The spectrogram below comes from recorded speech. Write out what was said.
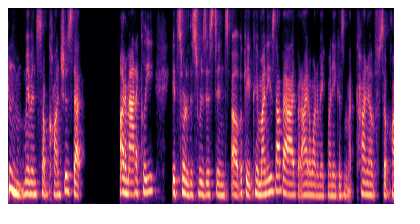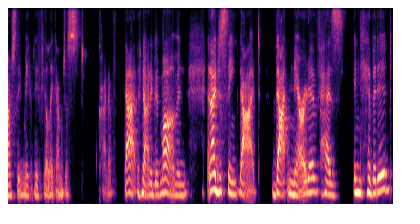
women's subconscious that automatically it's sort of this resistance of okay okay money is not bad but i don't want to make money because it kind of subconsciously makes me feel like i'm just kind of bad not a good mom. And and i just think that that narrative has inhibited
